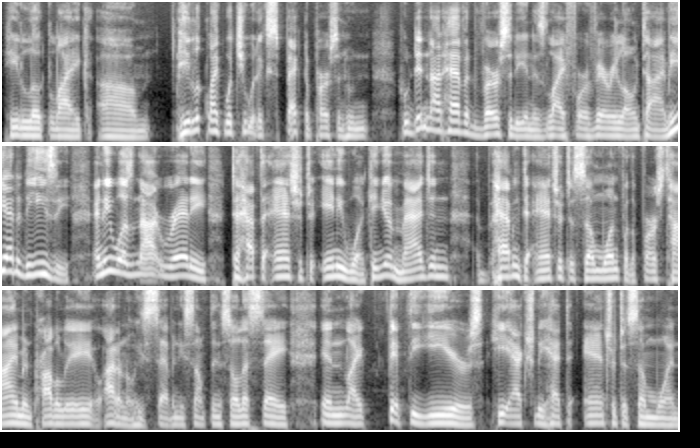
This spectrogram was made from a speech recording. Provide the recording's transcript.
He looked like um, he looked like what you would expect a person who who did not have adversity in his life for a very long time. He had it easy and he was not ready to have to answer to anyone. Can you imagine having to answer to someone for the first time and probably I don't know, he's 70 something. So let's say in like 50 years he actually had to answer to someone.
